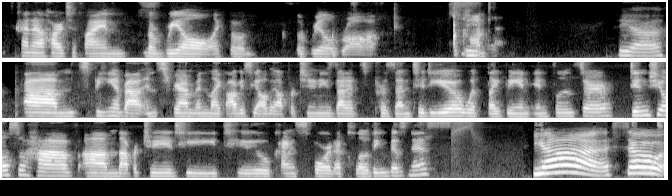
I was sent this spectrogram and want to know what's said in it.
it's kind of hard to find the real, like the the real raw content. Yeah Um, speaking about Instagram and like obviously all the opportunities that it's presented you with like being an influencer, didn't you also have um the opportunity to kind of sport a clothing business? yeah so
